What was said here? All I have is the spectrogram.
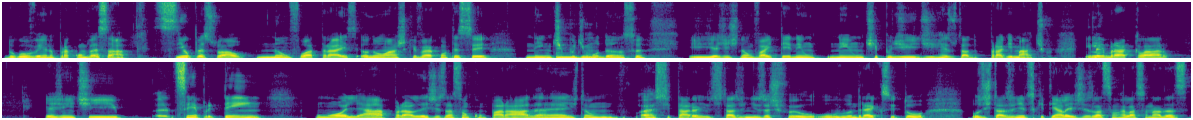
do governo para conversar. Se o pessoal não for atrás, eu não acho que vai acontecer nenhum tipo uhum. de mudança e a gente não vai ter nenhum, nenhum tipo de, de resultado pragmático. E lembrar, claro, que a gente eh, sempre tem um olhar para a legislação comparada, né? Então, eh, citaram os Estados Unidos, acho que foi o, André que citou os Estados Unidos que tem a legislação relacionada às,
